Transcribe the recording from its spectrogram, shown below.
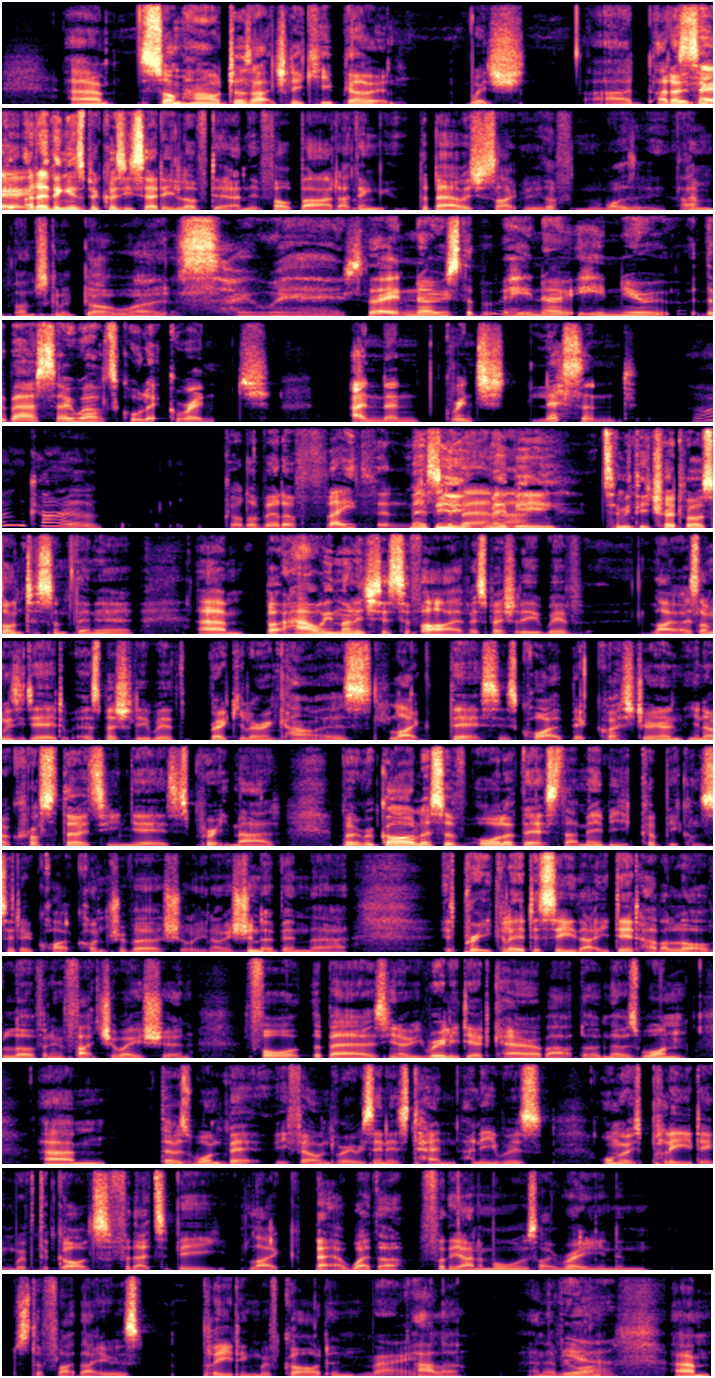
um, somehow does actually keep going, which I, I don't think I don't think it's because he said he loved it and it felt bad. I think the bear was just like, what is it? I'm I'm just gonna go away. So weird that it knows the he know he knew the bear so well to call it Grinch, and then Grinch listened. I'm kind of got a bit of faith in Maybe Mr. Bear Man. maybe Timothy Treadwell's onto something here. Um, but how he managed to survive, especially with like as long as he did, especially with regular encounters like this, is quite a big question. You know, across 13 years, it's pretty mad. But regardless of all of this, that maybe could be considered quite controversial. You know, he shouldn't have been there. It's pretty clear to see that he did have a lot of love and infatuation for the Bears. You know, he really did care about them. There was one, um, there was one bit he filmed where he was in his tent and he was almost pleading with the gods for there to be like better weather for the animals, like rain and stuff like that. He was pleading with God and right. Allah and everyone. Yeah. Um,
